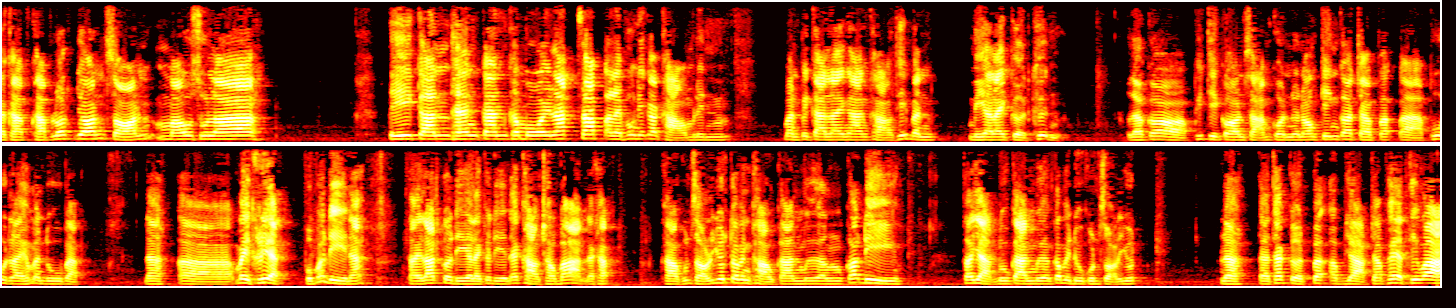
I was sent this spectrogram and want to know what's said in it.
นะครับขับรถย้อนสอนเมาสุรา ตีกันแทงกันขโมยลักทรัพย์อะไรพวกนี้ก็ข่าวอมริน มันเป็นการรายงานข่าวที่มัน มีอะไรเกิดขึ้น แล้วก็พิธีกรสามคนน้องกิ้งก็จะพูดอะไรให้มันดูแบบนะไม่เครียดผมว่าดีนะไทยรัฐก็ดีอะไรก็ดีนะข่าวชาวบ้านนะครับ ข่าวคุณสรยุทธ์ก็เป็นข่าวการเมืองก็ดี ถ้าอยากดูการเมืองก็ไปดูคุณสรยุทธ์นะแต่ถ้าเกิดอยากจะเพศที่ว่า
